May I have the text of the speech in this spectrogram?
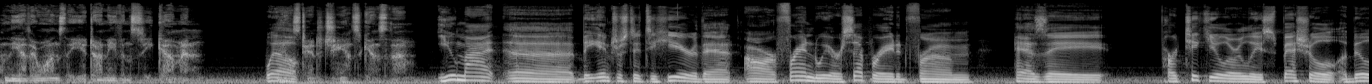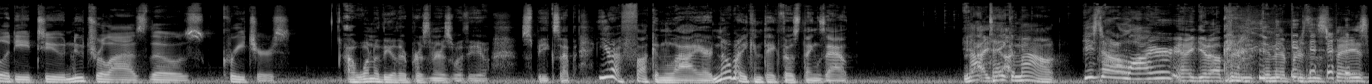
and the other ones that you don't even see coming. You Well, don't stand a chance against them. You might uh, be interested to hear that our friend we were separated from has a particularly special ability to neutralize those creatures. Uh, one of the other prisoners with you speaks up. You're a fucking liar. Nobody can take those things out. Not I- take I- them out. He's not a liar. And I get up in, in that person's face.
